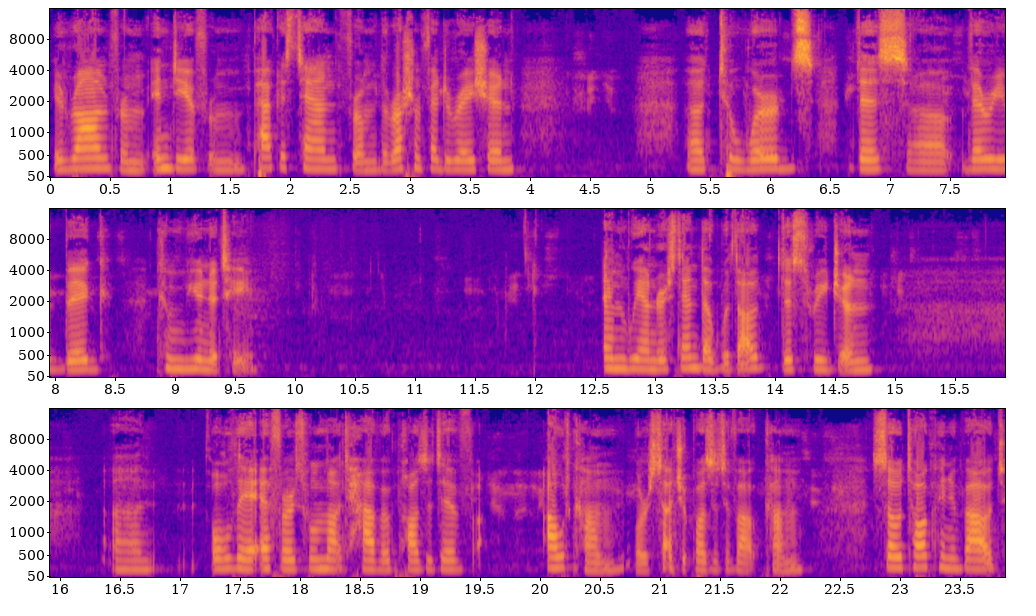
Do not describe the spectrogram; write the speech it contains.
Iran, from India, from Pakistan, from the Russian Federation uh, towards this uh, very big community. And we understand that without this region, um, all their efforts will not have a positive outcome or such a positive outcome. So, talking about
